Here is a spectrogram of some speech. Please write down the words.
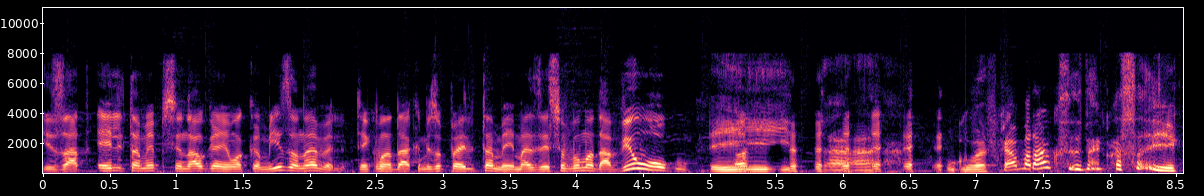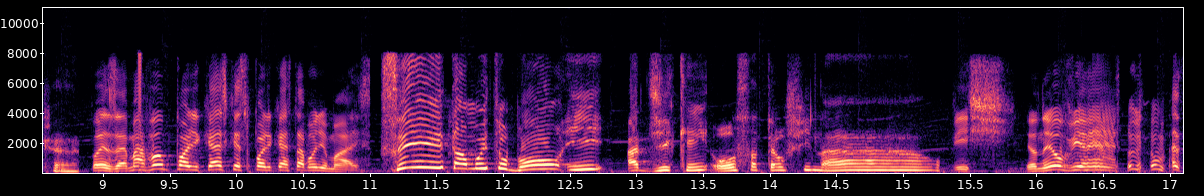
Exato. Ele também, por sinal, ganhou uma camisa, né, velho? Tem que mandar a camisa pra ele também, mas esse eu vou mandar, viu, Hugo? Eita. o Hugo vai ficar bravo com esses negócios aí, cara. Pois é, mas vamos pro podcast, que esse podcast tá bom demais. Sim, tá muito bom. E a dica, hein? Ouça até o final. Vixe, eu nem ouvi ainda, mas...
